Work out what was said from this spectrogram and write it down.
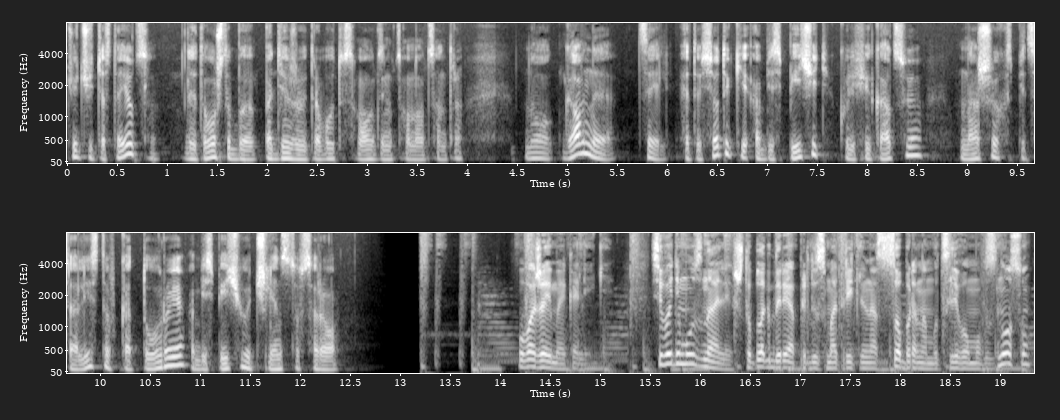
чуть-чуть остается для того, чтобы поддерживать работу самого экзаменационного центра. Но главная цель – это все-таки обеспечить квалификацию наших специалистов, которые обеспечивают членство в СРО. Уважаемые коллеги, Сегодня мы узнали, что благодаря предусмотрительно собранному целевому взносу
